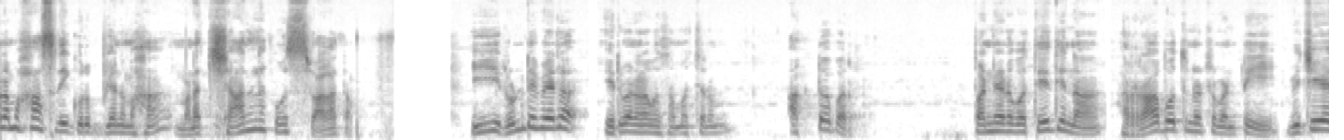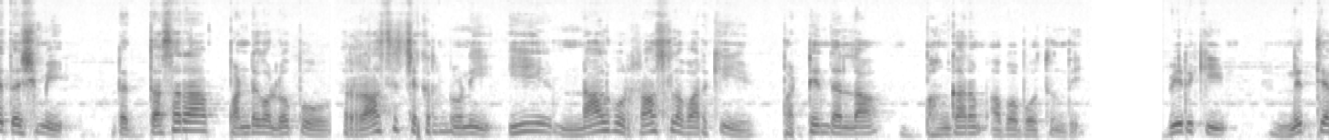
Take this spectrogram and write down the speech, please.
నమ శ్రీ గురుభ్యో నమ. మన ఛానల్కు స్వాగతం. ఈ రెండు వేల ఇరవై నాలుగవ సంవత్సరం అక్టోబర్ పన్నెండవ తేదీన రాబోతున్నటువంటి విజయదశమి అంటే దసరా పండుగలోపు రాశి చక్రంలోని ఈ నాలుగు రాసుల వారికి పట్టిందల్లా బంగారం అవ్వబోతుంది. వీరికి నిత్య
